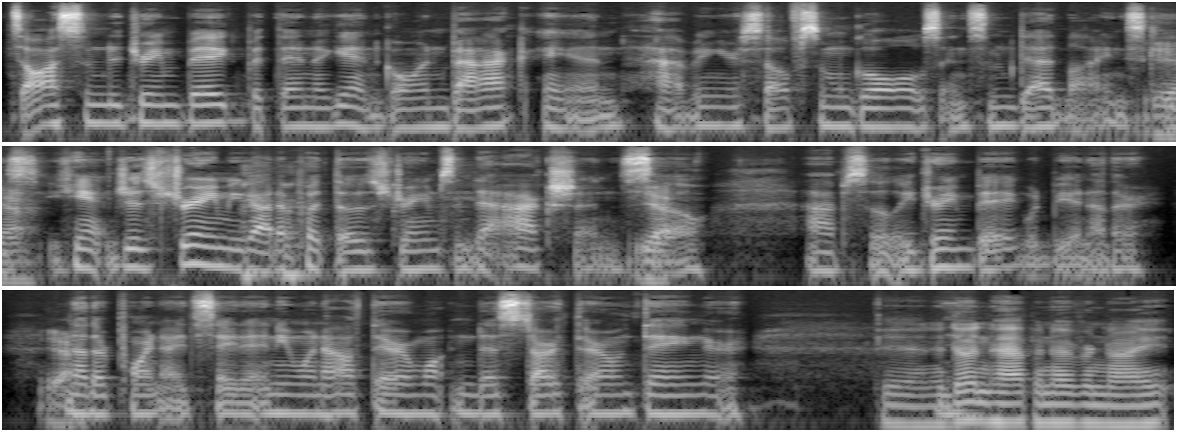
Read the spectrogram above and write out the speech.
it's awesome to dream big, but then again, going back and having yourself some goals and some deadlines because Yeah. you can't just dream. You got to put those dreams into action. So, Yeah. absolutely, dream big would be another Yeah. another point I'd say to anyone out there wanting to start their own thing or Yeah, and it doesn't happen overnight.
